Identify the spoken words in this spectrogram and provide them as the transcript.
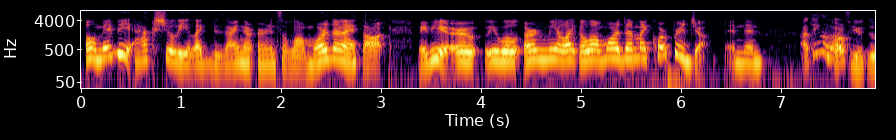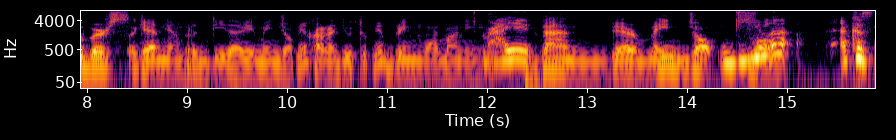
Oh, maybe actually like designer earns a lot more than I thought. Maybe it, ear- it will earn me like a lot more than my corporate job, and then I think a lot of YouTubers again yang berhenti dari main jobnya karena YouTube-nya bring more money right than their main job. gila. Because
